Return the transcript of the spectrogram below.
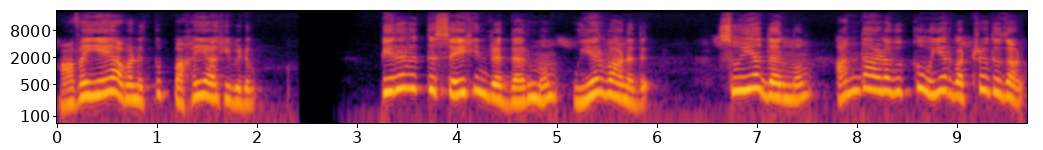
அவையே அவனுக்கு பகையாகிவிடும். பிறருக்கு செய்கின்ற தர்மம் உயர்வானது. சுய தர்மம் அந்த அளவுக்கு உயர்வற்றதுதான்.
